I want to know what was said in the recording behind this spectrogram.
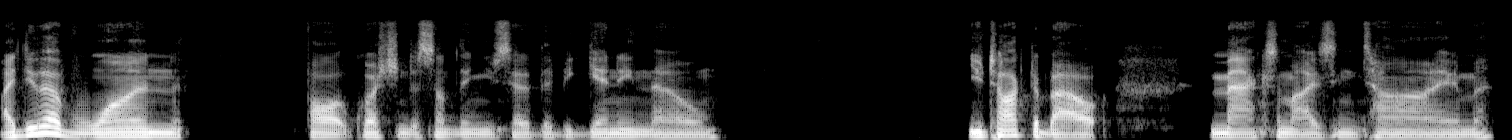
I do have one follow up question to something you said at the beginning, though. You talked about maximizing time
